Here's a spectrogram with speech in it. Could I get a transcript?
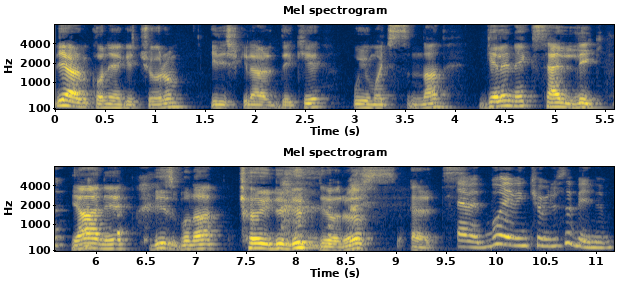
Diğer bir konuya geçiyorum. İlişkilerdeki uyum açısından geleneksellik. Yani biz buna köylülük diyoruz. Evet. Evet, bu evin köylüsü benim.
